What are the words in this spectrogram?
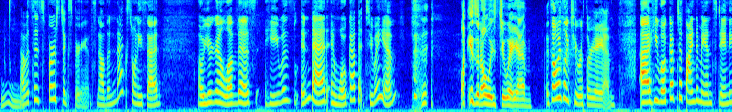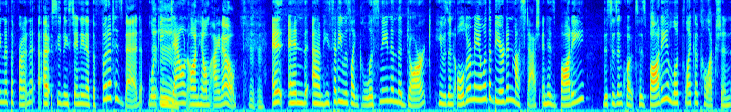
Ooh. That was his first experience. Now, the next one he said, Oh, you're going to love this. He was in bed and woke up at 2 a.m. Why is it always 2 a.m.? It's always like 2 or 3 a.m. Uh, he woke up to find a man standing at the front, uh, excuse me, standing at the foot of his bed, looking down on him. I know. And, and um, he said he was like glistening in the dark. He was an older man with a beard and mustache, and his body, this is in quotes, his body looked like a collection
